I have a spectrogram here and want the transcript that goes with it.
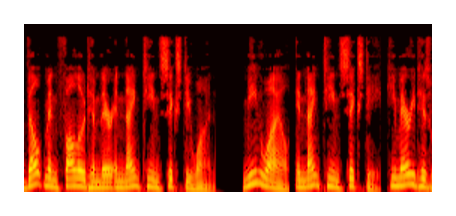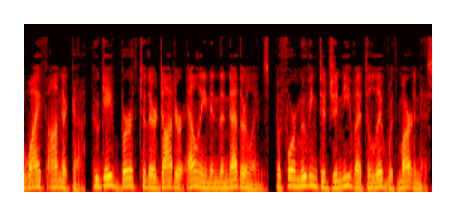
Veltman followed him there in 1961. Meanwhile, in 1960, he married his wife Anneke, who gave birth to their daughter Eline in the Netherlands, before moving to Geneva to live with Martinus.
